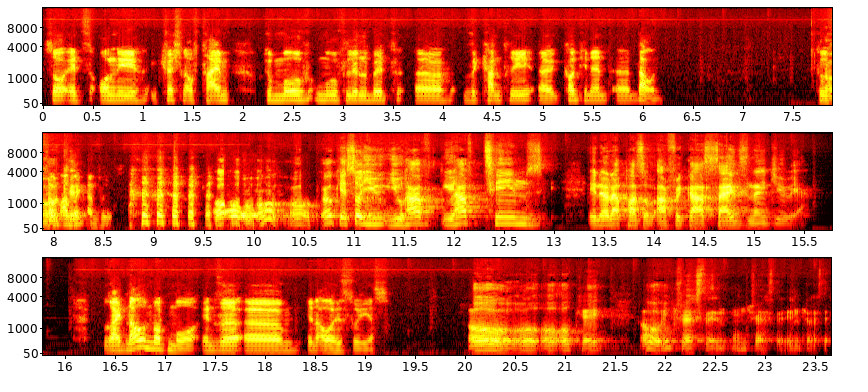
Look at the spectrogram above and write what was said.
So it's only a question of time to move move a little bit uh, the country uh, continent uh, down to oh, some okay. other countries. oh, oh, oh, okay. So you you have you have teams in other parts of Africa besides Nigeria. Right now, not more in the um, in our history. Yes. Oh, oh, oh, okay. Oh, interesting, interesting, interesting.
